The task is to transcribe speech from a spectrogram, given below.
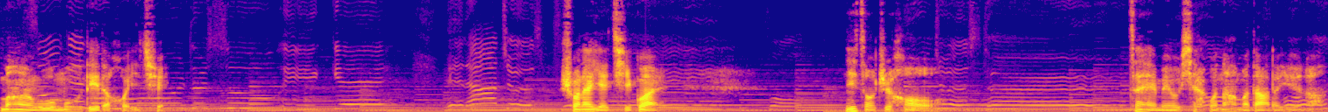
漫无目的的回去。说来也奇怪，你走之后，再也没有下过那么大的雨了。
